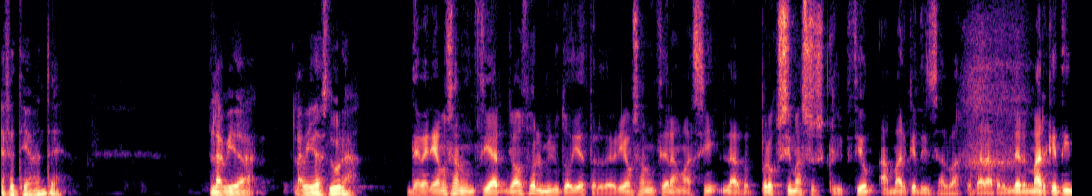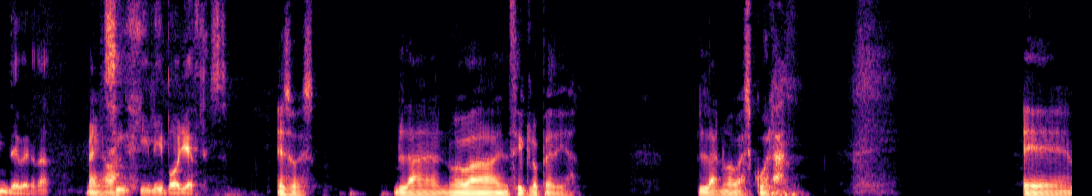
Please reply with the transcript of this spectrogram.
Efectivamente. La vida, la vida es dura. Deberíamos anunciar, ya vamos por el minuto 10, pero deberíamos anunciar aún así la próxima suscripción a Marketing Salvaje para aprender marketing de verdad. Venga, va. sin gilipolleces. Eso es. La nueva enciclopedia. La nueva escuela. Eh,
